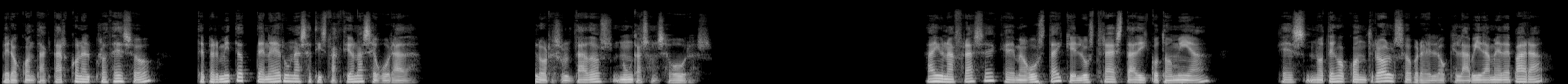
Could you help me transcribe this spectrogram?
pero contactar con el proceso te permite obtener una satisfacción asegurada. Los resultados nunca son seguros. Hay una frase que me gusta y que ilustra esta dicotomía, es no tengo control sobre lo que la vida me depara,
